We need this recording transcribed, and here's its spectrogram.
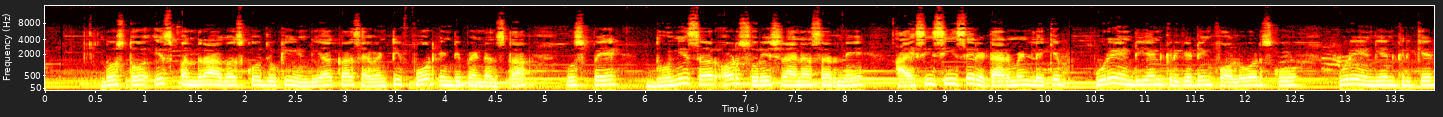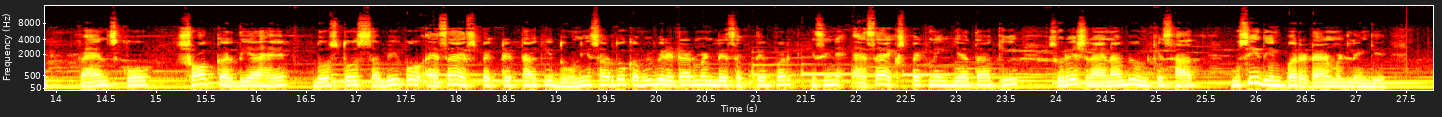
दोस्तों, इस 15 अगस्त को जो कि इंडिया का 74 इंडिपेंडेंस था, उस पर धोनी सर और सुरेश रैना सर ने आईसीसी से रिटायरमेंट लेके पूरे इंडियन क्रिकेटिंग फॉलोअर्स को, पूरे इंडियन क्रिकेट फैंस को शॉक कर दिया है। दोस्तों, सभी को ऐसा एक्सपेक्टेड था कि धोनी सर तो कभी भी रिटायरमेंट ले सकते, पर किसी ने ऐसा एक्सपेक्ट नहीं किया था कि सुरेश रैना भी उनके साथ उसी दिन पर रिटायरमेंट लेंगे।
